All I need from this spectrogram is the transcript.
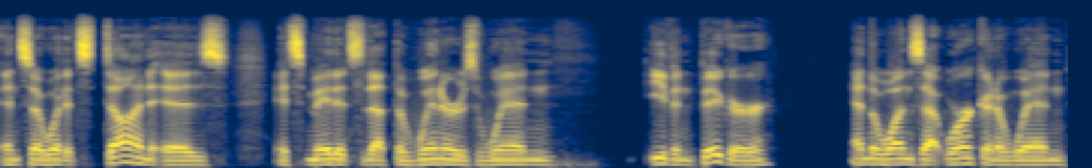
And so what it's done is it's made it so that the winners win even bigger and the ones that weren't going to win,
